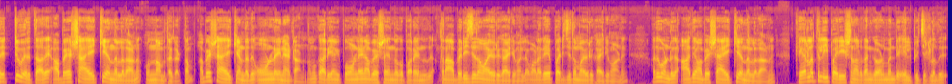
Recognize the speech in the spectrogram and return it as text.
തെറ്റുവരുത്താതെ അപേക്ഷ അയക്കുക എന്നുള്ളതാണ് ഒന്നാമത്തെ ഘട്ടം. അപേക്ഷ അയക്കേണ്ടത് ഓൺലൈനായിട്ടാണ്. നമുക്കറിയാം ഇപ്പോൾ ഓൺലൈൻ അപേക്ഷ എന്നൊക്കെ പറയുന്നത് അത്ര അപരിചിതമായ ഒരു കാര്യമല്ല വളരെ പരിചിതമായ ഒരു കാര്യമാണ്. അതുകൊണ്ട് ആദ്യം അപേക്ഷ അയക്കുക എന്നുള്ളതാണ്. കേരളത്തിൽ ഈ പരീക്ഷ നടത്താൻ ഗവൺമെന്റ് ഏൽപ്പിച്ചിട്ടുള്ളത്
